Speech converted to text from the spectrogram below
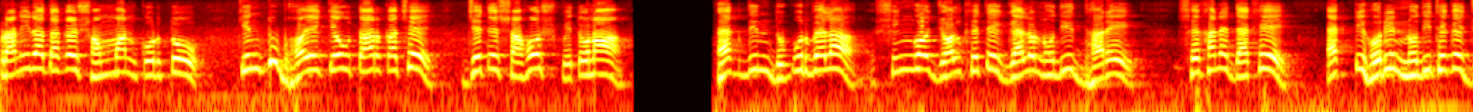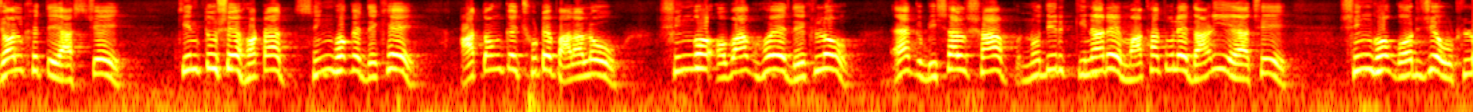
প্রাণীরা তাকে সম্মান করত। কিন্তু ভয়ে কেউ তার কাছে যেতে সাহস পেত না। একদিন দুপুরবেলা সিংহ জল খেতে গেল নদীর ধারে। সেখানে দেখে একটি হরিণ নদী থেকে জল খেতে আসছে। কিন্তু সে হঠাৎ সিংহকে দেখে আতঙ্কে ছুটে পালালো। সিংহ অবাক হয়ে দেখল, এক বিশাল সাপ নদীর কিনারে মাথা তুলে দাঁড়িয়ে আছে। সিংহ গর্জে উঠল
